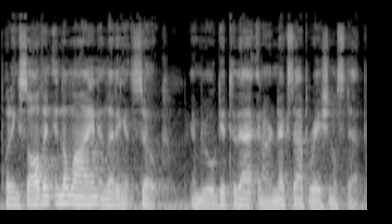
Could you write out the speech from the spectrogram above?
putting solvent in the line and letting it soak and we will get to that in our next operational step.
